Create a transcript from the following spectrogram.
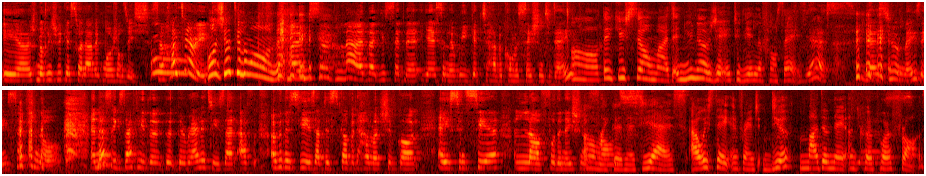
Et euh, je me réjouis qu'elle soit là avec moi aujourd'hui. So, hi Terry. Bonjour tout le monde. I'm so glad that you said that yes and that we get to have a conversation today. Oh, thank you so much. And you know, j'ai étudié le français. Yes. yes, you're amazing, exceptional. And that's exactly the, the, the reality is that I've, over these years I've discovered how much you've got a sincere love for the nation of oh France. Oh my goodness, yes. I always say in French, Dieu m'a donné un cœur pour France.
